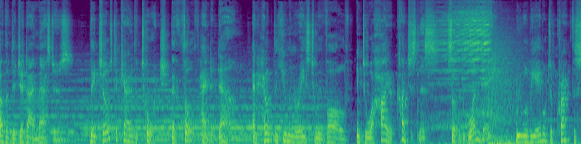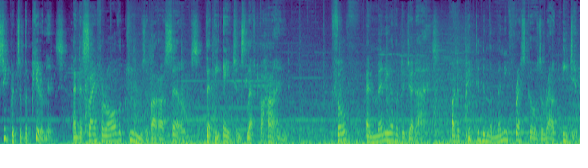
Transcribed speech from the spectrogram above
of the Jedi Masters. They chose to carry the torch that Thoth handed down and help the human race to evolve into a higher consciousness so that one day we will be able to crack the secrets of the pyramids and decipher all the clues about ourselves that the ancients left behind. Thoth and many other Jedis are depicted in the many frescoes around Egypt,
